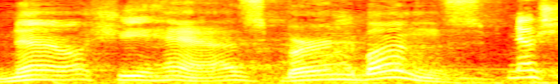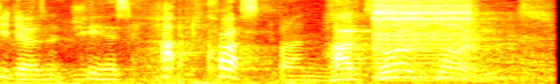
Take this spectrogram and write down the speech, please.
Now she has burned buns. No, she doesn't. She has hot cross buns. Hot cross buns.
